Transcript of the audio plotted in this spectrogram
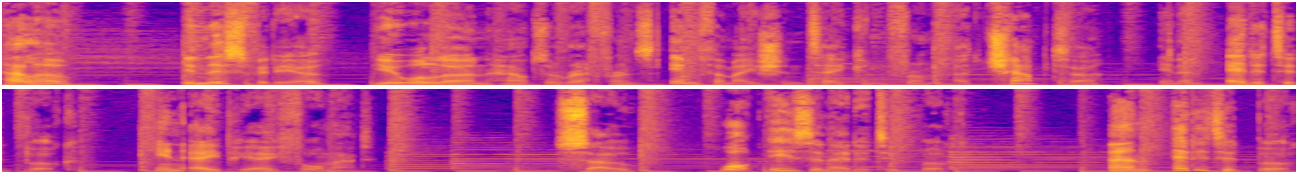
Hello. In this video, you will learn how to reference information taken from a chapter in an edited book in APA format. So, what is an edited book? An edited book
